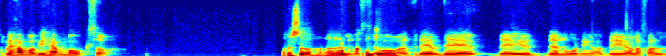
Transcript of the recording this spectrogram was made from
har vi Hammarby hemma också? Så? Det måste det vara. För det, det, det är ju den ordningen. Det är i alla fall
